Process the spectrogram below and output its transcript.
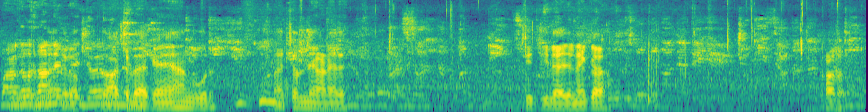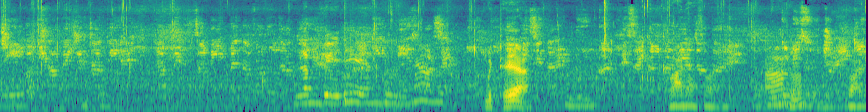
ਪਾਗਲ ਖਾਨੇ ਭੇਜੋ ਗਾਹ ਚ ਲੈ ਕੇ ਆਏ ਆ ਅੰਗੂਰ। ਮੈਂ ਚੱਲ ਨਿਆਣੇ ਦੇ। ਚੀਜੀ ਲੈ ਜਨੇ ਘਰ। ਖਾ ਲੈ। ਲੰਬੇ ਜਿਹੇ ਅੰਗੂਰੇ ਨਾ ਮਿੱਠੇ ਆ। ਖਾਣਾ ਸਵਾਦ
